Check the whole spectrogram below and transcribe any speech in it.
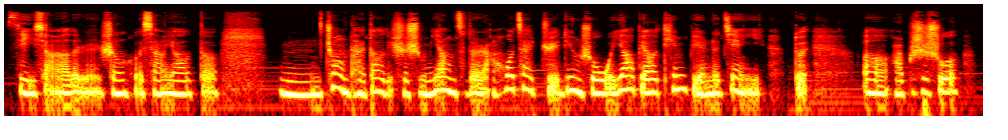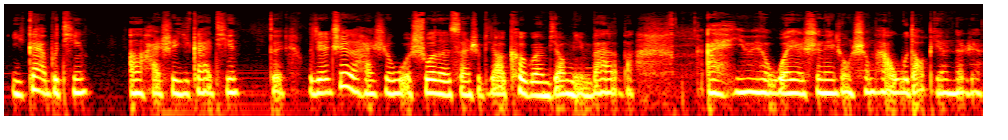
自己想要的人生和想要的嗯状态到底是什么样子的，然后再决定说我要不要听别人的建议，对，呃，而不是说一概不听。啊，还是一概听。对我觉得这个还是我说的算是比较客观、比较明白了吧。哎，因为我也是那种生怕误导别人的人。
